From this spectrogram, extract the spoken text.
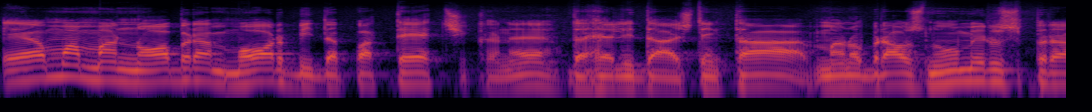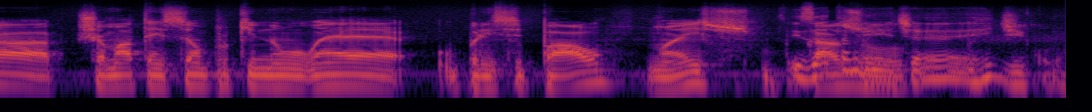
É uma manobra mórbida, patética, né, da realidade. Tentar manobrar os números para chamar atenção porque não é o principal, não é isso? No Exatamente, caso, é ridículo.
